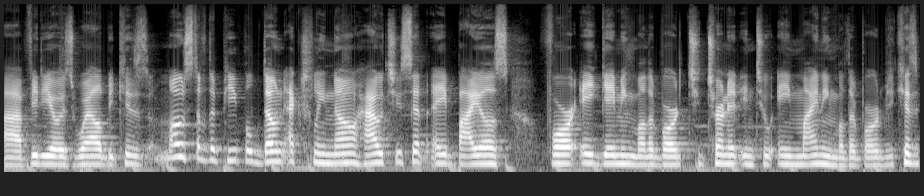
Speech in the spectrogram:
uh, video as well because most of the people don't actually know how to set a BIOS for a gaming motherboard to turn it into a mining motherboard because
